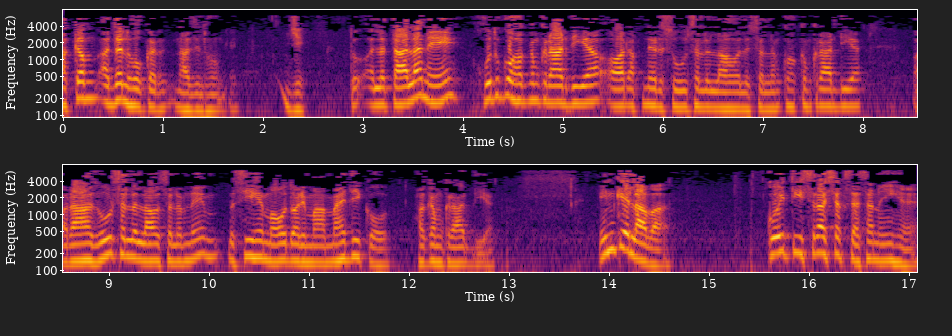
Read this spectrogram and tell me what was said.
حکم عدل ہو کر نازل ہوں گے۔ جی۔ تو اللہ تعالیٰ نے خود کو حکم قرار دیا اور اپنے رسول صلی اللہ علیہ وسلم کو حکم قرار دیا اور حضور صلی اللہ علیہ وسلم نے مسیح مود اور امام مہدی کو حکم قرار دیا۔ ان کے علاوہ کوئی تیسرا شخص ایسا نہیں ہے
